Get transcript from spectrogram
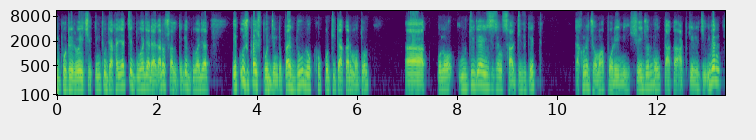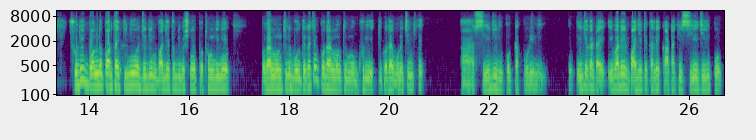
রিপোর্টে রয়েছে, কিন্তু দেখা যাচ্ছে দু সাল থেকে দু একুশ বাইশ পর্যন্ত প্রায় দু লক্ষ কোটি টাকার মতন কোনো ইউটিলাইজেশন সার্টিফিকেট এখনও জমা পড়েনি। সেই জন্যই টাকা আটকে রয়েছে। ইভেন সুদীপ বন্দ্যোপাধ্যায় তিনিও যেদিন বাজেট অধিবেশনের প্রথম দিনে প্রধানমন্ত্রীকে বলতে গেছেন, প্রধানমন্ত্রী মুখ ঘুরিয়ে একটি কথায় বলেছেন যে সিএজি রিপোর্টটা পড়েনি তো এই জায়গাটায় এবারের বাজেটে তাহলে কাটা কি সিএজি রিপোর্ট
